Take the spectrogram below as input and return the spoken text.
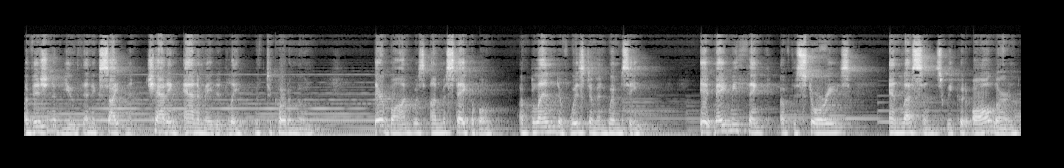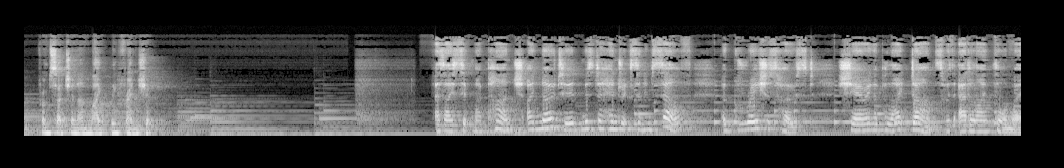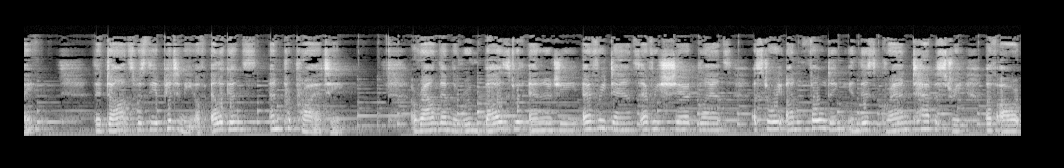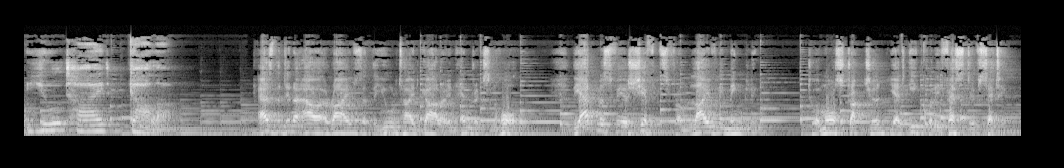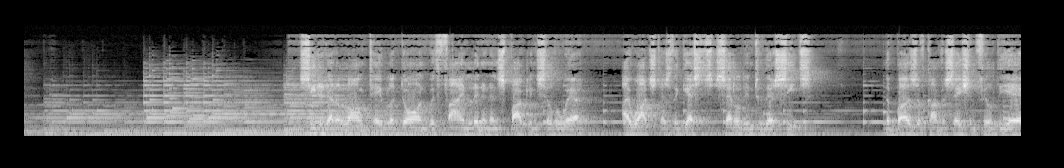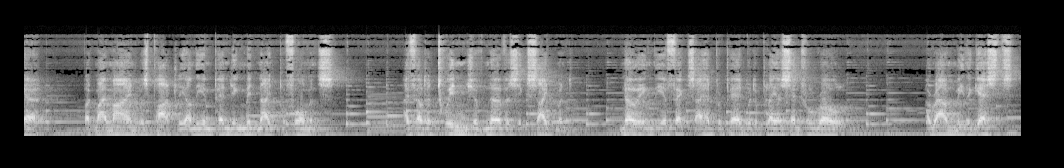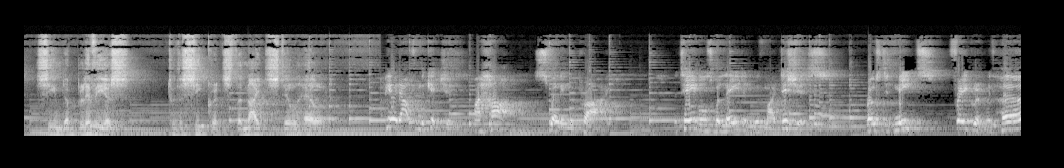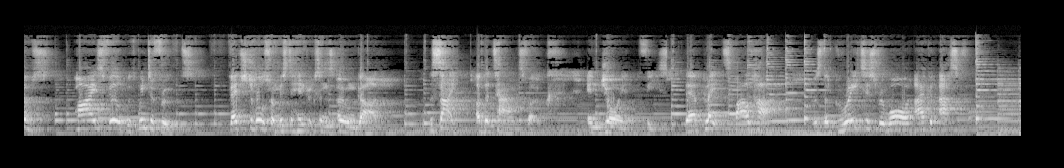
a vision of youth and excitement, chatting animatedly with Takoda Moon. Their bond was unmistakable, a blend of wisdom and whimsy. It made me think of the stories and lessons we could all learn from such an unlikely friendship. As I sipped my punch, I noted Mr. Hendrickson himself, a gracious host, sharing a polite dance with Adeline Thornway. Their dance was the epitome of elegance and propriety. Around them, the room buzzed with energy, every dance, every shared glance, a story unfolding in this grand tapestry of our Yuletide Gala. As the dinner hour arrives at the Yuletide Gala in Hendrickson Hall, the atmosphere shifts from lively mingling to a more structured yet equally festive setting. Seated at a long table adorned with fine linen and sparkling silverware, I watched as the guests settled into their seats. The buzz of conversation filled the air, but my mind was partly on the impending midnight performance. I felt a twinge of nervous excitement, knowing the effects I had prepared were to play a central role. Around me, the guests seemed oblivious to the secrets the night still held. I Peered out from the kitchen, my heart swelling with pride. The tables were laden with my dishes roasted meats, fragrant with herbs, pies filled with winter fruits, vegetables from Mr. Hendrickson's own garden. The sight of the townsfolk enjoying the feast, their plates piled high, was the greatest reward I could ask for.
